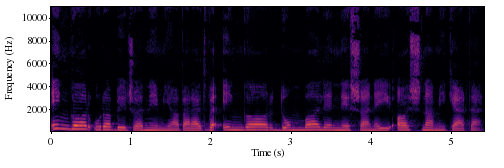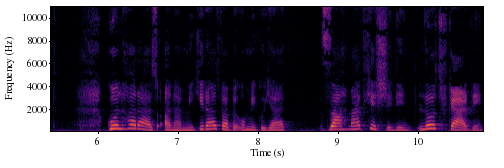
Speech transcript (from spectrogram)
انگار او را به جا نمی آورد و انگار دنبال نشانه ای آشنا می گردد. گلها را از آنا می گیرد و به او می گوید زحمت کشیدین لطف کردین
